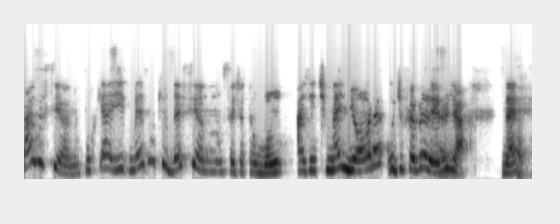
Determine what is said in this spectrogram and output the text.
Faz esse ano, porque aí, mesmo que o desse ano não seja tão bom, a gente melhora o de fevereiro é. já, né? É.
